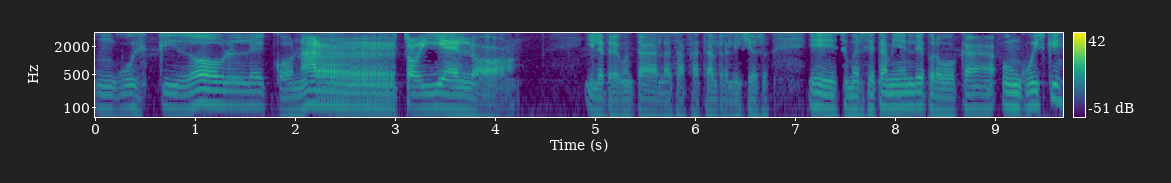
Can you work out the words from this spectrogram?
un whisky doble con harto hielo. Y le pregunta a la zafata al religioso, "Eh, ¿su merced también le provoca un whisky?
